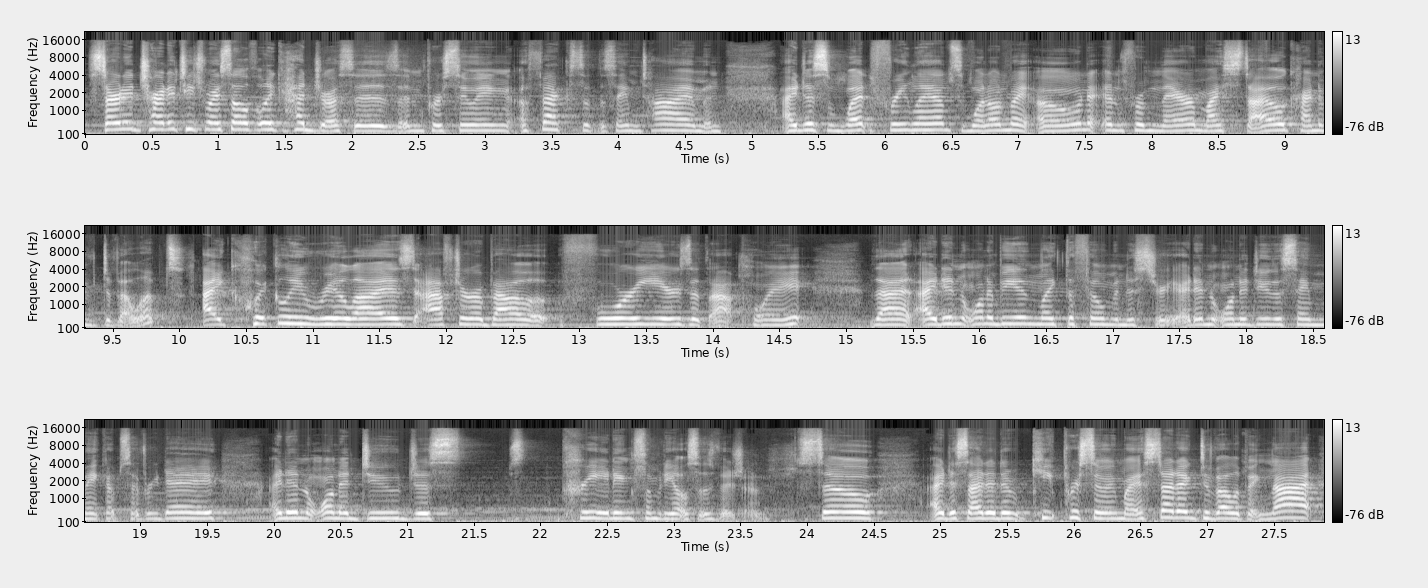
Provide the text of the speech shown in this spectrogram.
started trying to teach myself like headdresses and pursuing effects at the same time. And I just went freelance, went on my own, and from there, my style kind of developed. I quickly realized after about four years at that point that I didn't want to be in like the film industry. I didn't want to do the same makeups every day. I didn't want to do just creating somebody else's vision. So I decided to keep pursuing my aesthetic, developing that,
